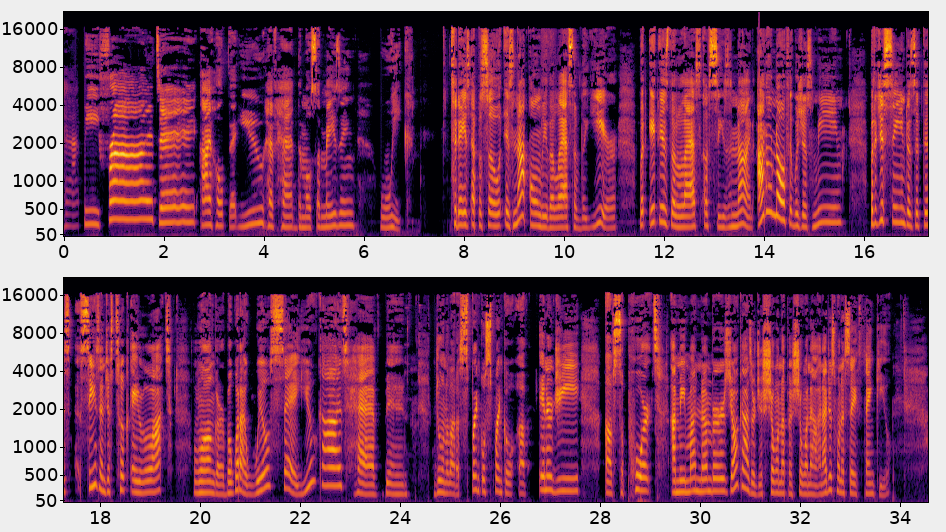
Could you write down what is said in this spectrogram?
Happy Friday. I hope that you have had the most amazing week. Today's episode is not only the last of the year, but it is the last of season nine. I don't know if it was just me, but it just seemed as if this season just took a lot longer. But what I will say, you guys have been doing a lot of sprinkle sprinkle of energy, of support. I mean, my numbers, y'all guys are just showing up and showing out. And I just want to say thank you.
